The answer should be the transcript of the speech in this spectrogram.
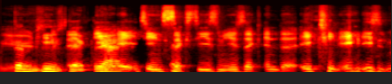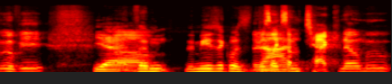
weird. They music, yeah. 1860s music into 1880s movie. yeah, the Um, the music was There's not, like some techno move.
